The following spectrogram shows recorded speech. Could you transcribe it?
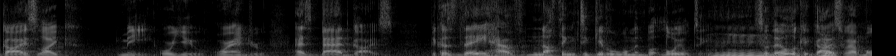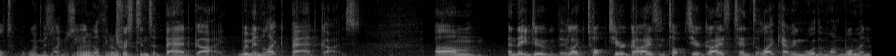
guys like me or you or Andrew as bad guys because they have nothing to give a woman but loyalty. so they'll look at guys who have multiple women like me and they'll think Tristan's a bad guy. Women like bad guys. Um, and they do. They like top tier guys, and top tier guys tend to like having more than one woman.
